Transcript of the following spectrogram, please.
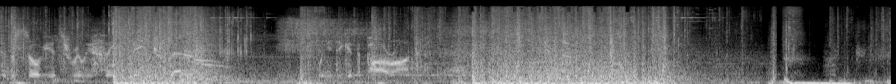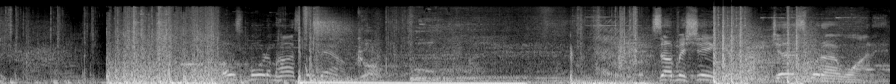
Did the Soviets really think they knew better? We need to get the power on. Post-mortem hostile down. Submachine gun. Just what I wanted.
